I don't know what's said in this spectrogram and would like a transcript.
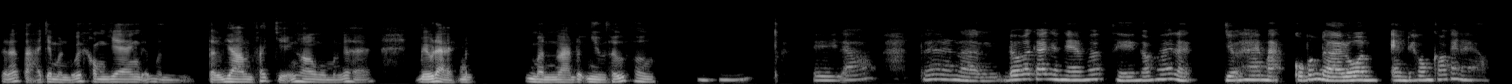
để nó tạo cho mình một cái không gian để mình tự do, mình phát triển hơn và mình có thể biểu đạt mình mình làm được nhiều thứ hơn. Ừ. thì đó thế nên là đối với cá nhân em á thì em cảm thấy là giữa hai mặt của vấn đề luôn em thì không có cái nào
